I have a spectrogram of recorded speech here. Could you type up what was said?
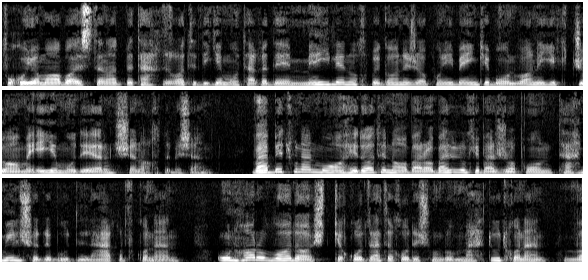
فوکویاما با استناد به تحقیقات دیگه معتقد میل نخبگان ژاپنی به اینکه به عنوان یک جامعه مدرن شناخته بشن و بتونن معاهدات نابرابری رو که بر ژاپن تحمیل شده بود لغو کنن. اونها رو واداشت که قدرت خودشون رو محدود کنن و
